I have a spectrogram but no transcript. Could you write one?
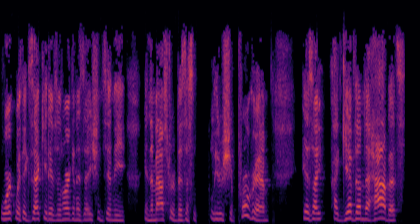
work with executives and organizations in the, in the Master of Business Leadership program is I, I give them the habits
